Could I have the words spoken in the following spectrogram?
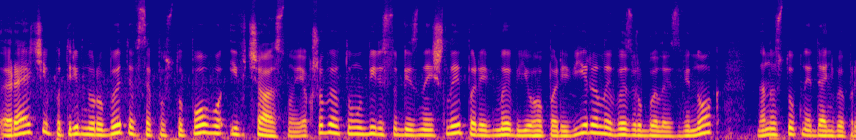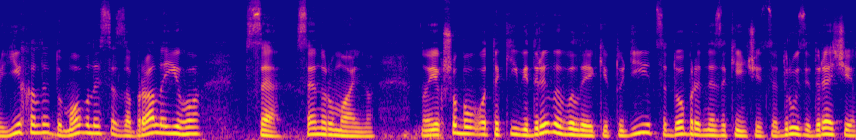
речі потрібно робити все поступово і вчасно. Якщо ви автомобіль собі знайшли, ми б його перевірили, ви зробили дзвінок. На наступний день ви приїхали, домовилися, забрали його. Все, все нормально. Ну якщо б от такі відриви великі, тоді це добре не закінчується. Друзі, до речі,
